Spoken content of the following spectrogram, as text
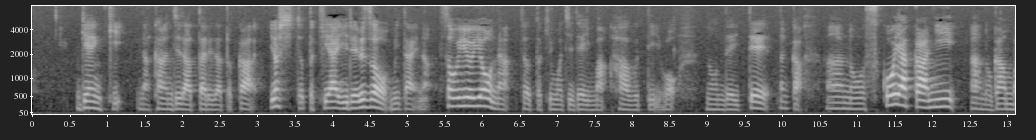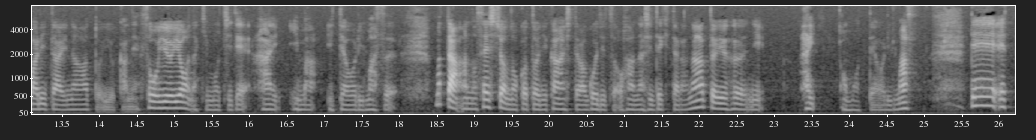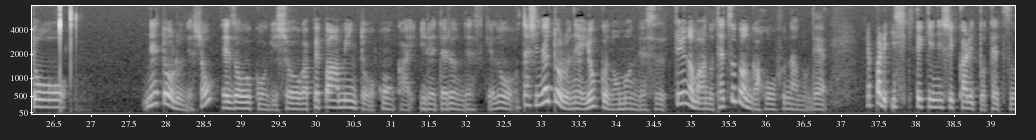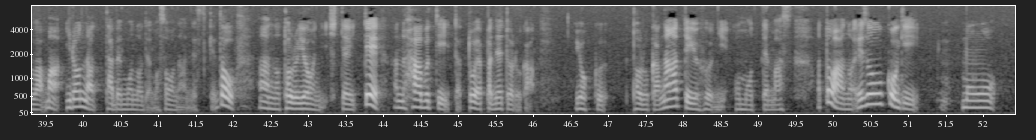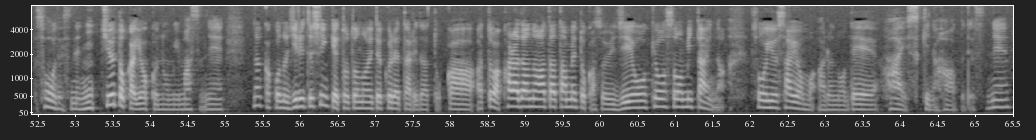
元気な感じだったりだとかよしちょっと気合い入れるぞみたいなそういうようなちょっと気持ちで今ハーブティーを飲んでいてなんかあの健やかにあの頑張りたいなというかねそういうような気持ちで、はい、今いております。またあのセッションのことに関しては後日お話できたらなというふうに、はい、思っております。でえっとネトルでしょ？エゾウコギ生姜ペパーミントを今回入れてるんですけど私ネトルねよく飲むんですっていうのもあの鉄分が豊富なのでやっぱり意識的にしっかりと鉄は、まあ、いろんな食べ物でもそうなんですけどあの取るようにしていてあのハーブティーだとやっぱネトルがよく取るかなっていうふうに思ってます。あとはあのエゾウコギもそうですね日中とかよく飲みますね。なんかこの自律神経整えてくれたりだとかあとは体の温めとかそういう滋養競争みたいなそういう作用もあるので、はい、好きなハーブですね。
